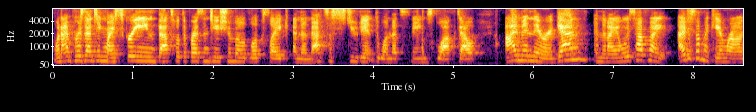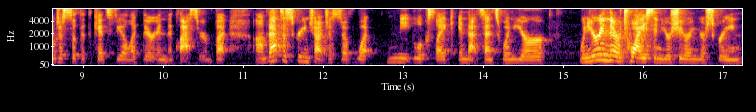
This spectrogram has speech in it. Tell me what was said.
when I'm presenting my screen, that's what the presentation mode looks like. And then that's a student, the one that's name's blocked out. I'm in there again. And then I always have my, I just have my camera on just so that the kids feel like they're in the classroom. But um, that's a screenshot just of what Meet looks like in that sense when you're, when you're in there twice and you're sharing your screen.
